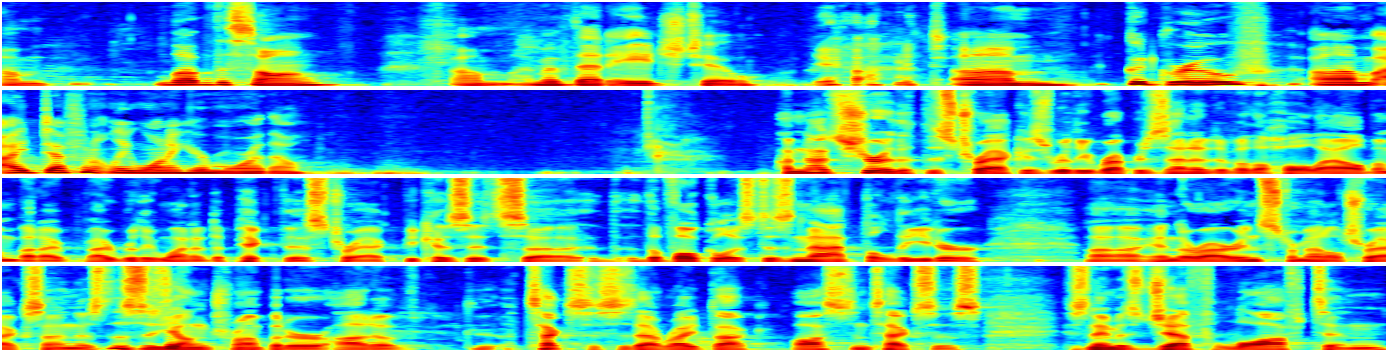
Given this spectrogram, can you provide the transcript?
Love the song. Um, I'm of that age too. Yeah, me too. Um, good groove. Um, I definitely want to hear more though. I'm not sure that this track is really representative of the whole album, but I, I really wanted to pick this track because it's uh, the vocalist is not the leader, uh, and there are instrumental tracks on this. This is a young trumpeter out of Texas. Is that right, Doc? Austin, Texas. His name is Jeff Lofton,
